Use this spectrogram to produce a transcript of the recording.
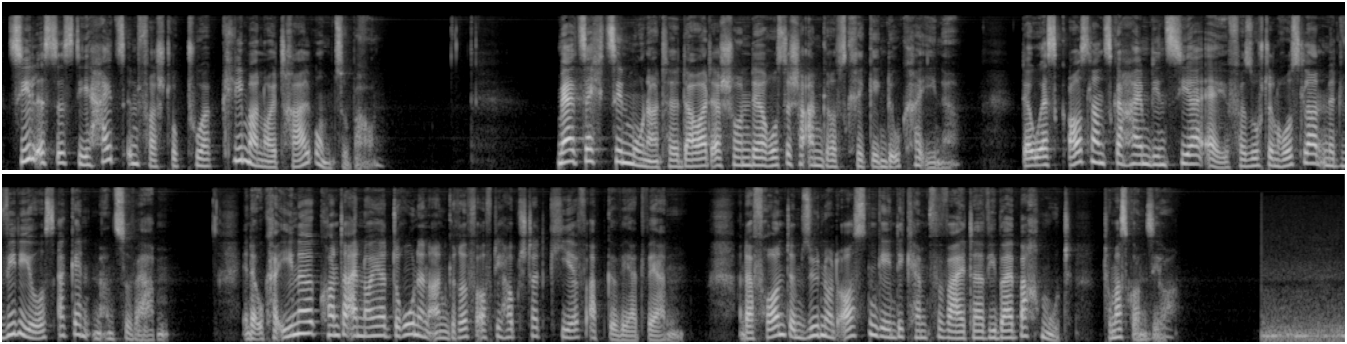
Ziel ist es, die Heizinfrastruktur klimaneutral umzubauen. Mehr als 16 Monate dauert er schon der russische Angriffskrieg gegen die Ukraine. Der US-Auslandsgeheimdienst CIA versucht in Russland mit Videos Agenten anzuwerben. In der Ukraine konnte ein neuer Drohnenangriff auf die Hauptstadt Kiew abgewehrt werden. An der Front im Süden und Osten gehen die Kämpfe weiter wie bei Bachmut. Thomas Gonsior.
